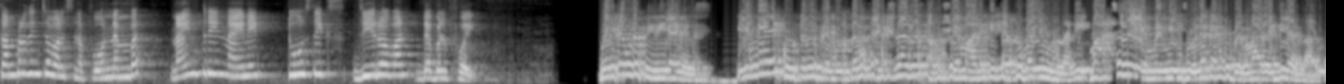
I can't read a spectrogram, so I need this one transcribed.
సంప్రదించవలసిన phone number nine three nine eight two six zero one double five. Welcome to PVR news. NDA కూటమి ప్రభుత్వం పెన్షనర్ల సంక్షేమానికి కట్టుబడి ఉందని మాచల ఎమ్మెల్యే జూలకంటి బ్రహ్మారెడ్డి అన్నారు.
